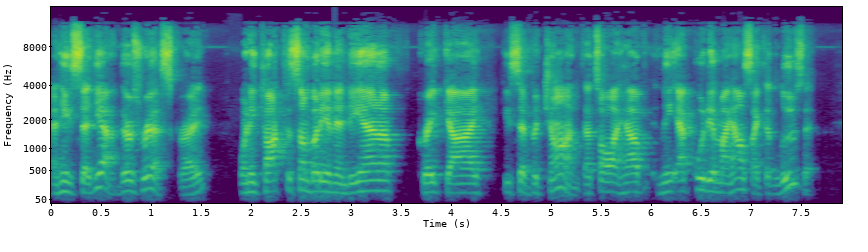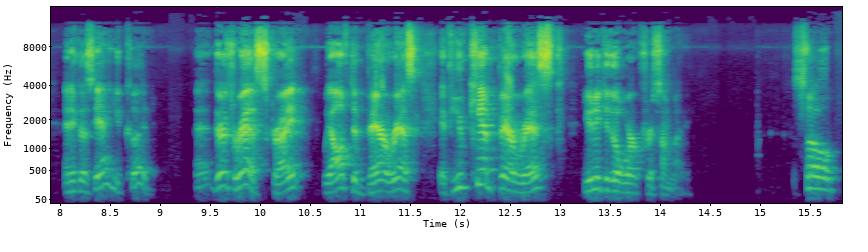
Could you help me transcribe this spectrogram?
and he said yeah there's risk right? When he talked to somebody in indiana great guy he said but john that's all i have in the equity in my house. I could lose it. And he goes yeah you could. Uh, there's risk right? We all have to bear risk. If you can't bear risk you need to go work for somebody. So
